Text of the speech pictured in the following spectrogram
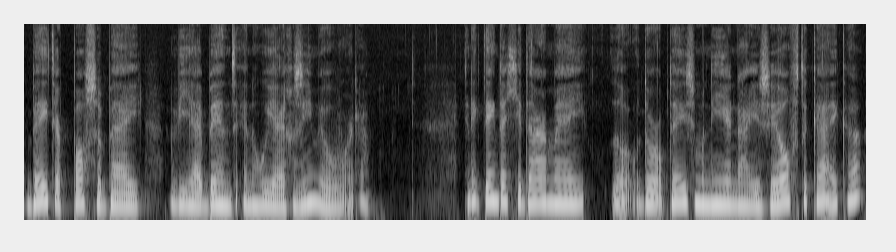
beter passen bij wie jij bent en hoe jij gezien wil worden. En ik denk dat je daarmee, door op deze manier naar jezelf te kijken,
